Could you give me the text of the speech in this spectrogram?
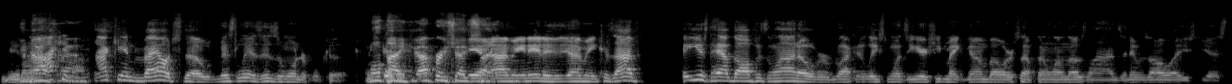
you know. know, I can I can vouch though. Miss Liz is a wonderful cook. Well, thank you. I appreciate you Yeah, saying I mean it is. I mean because I've he used to have the offensive line over like at least once a year. She'd make gumbo or something along those lines, and it was always just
